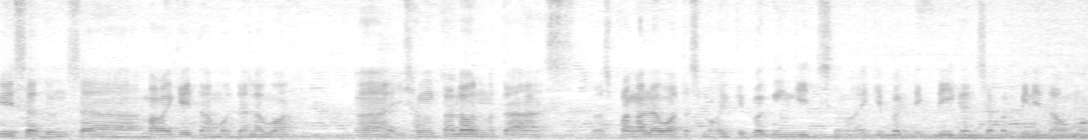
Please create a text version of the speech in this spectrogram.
Kaysa dun sa makikita mo dalawa, ah, isang talon mataas, tapos pangalawa, tapos makikipag-engage na makikipagdikdikan siya pag binitaw mo.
